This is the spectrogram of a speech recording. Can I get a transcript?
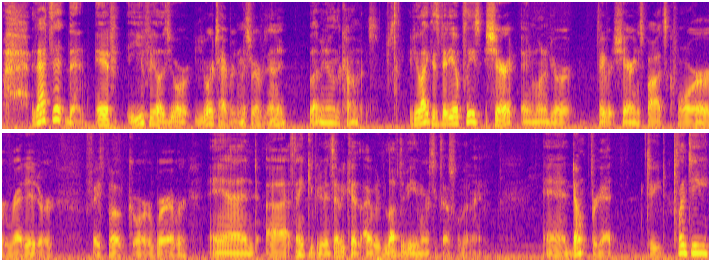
that's it then. If you feel as your your type is misrepresented, let me know in the comments. If you like this video, please share it in one of your favorite sharing spots, Quora or Reddit or Facebook or wherever. And uh, thank you for doing so because I would love to be more successful than I am. And don't forget to eat plenty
